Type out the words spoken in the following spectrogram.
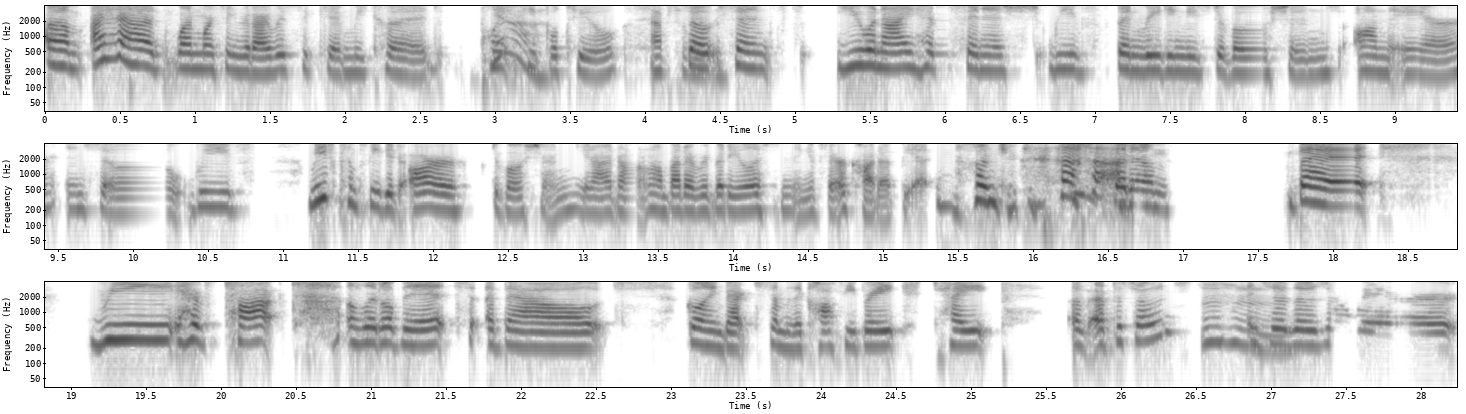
Um, I had one more thing that I was thinking we could point Yeah, people to. Absolutely. So since you and I have finished, we've been reading these devotions on the air, and so we've we've completed our devotion. You know, I don't know about everybody listening if they're caught up yet. I'm joking. but um, but we have talked a little bit about going back to some of the coffee break type of episodes. And so Mhm. those are where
